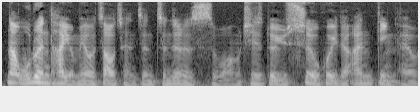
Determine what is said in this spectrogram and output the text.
那无论它有没有造成真真正的死亡，其实对于社会的安定还有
